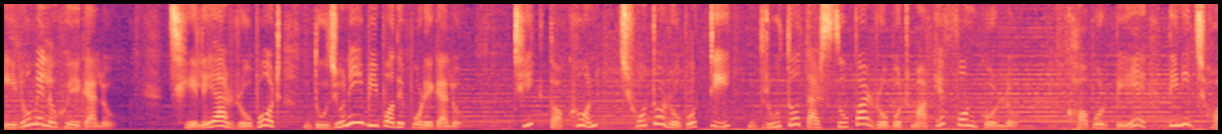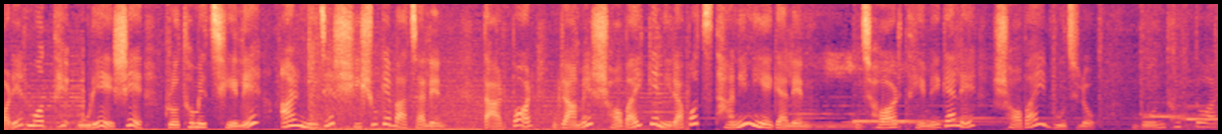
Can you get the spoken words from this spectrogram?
এলোমেলো হয়ে গেল। ছেলে আর রোবট দুজনেই বিপদে পড়ে গেল। ঠিক তখন ছোট রোবটটি দ্রুত তার সুপার রোবট মাকে ফোন করল। খবর পেয়ে তিনি ঝড়ের মধ্যে উড়ে এসে প্রথমে ছেলে আর নিজের শিশুকে বাঁচালেন। তারপর গ্রামের সবাইকে নিরাপদ স্থানে নিয়ে গেলেন। ঝড় থেমে গেলে সবাই বুঝল, বন্ধুত্ব আর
